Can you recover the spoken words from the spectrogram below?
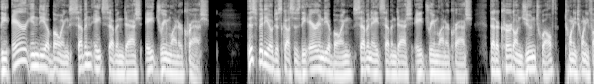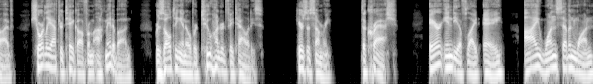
the Air India Boeing 787-8 Dreamliner crash. This video discusses the Air India Boeing 787-8 Dreamliner crash that occurred on June 12, 2025, shortly after takeoff from Ahmedabad, resulting in over 200 fatalities. Here's a summary. The crash. Air India Flight A, I-171,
